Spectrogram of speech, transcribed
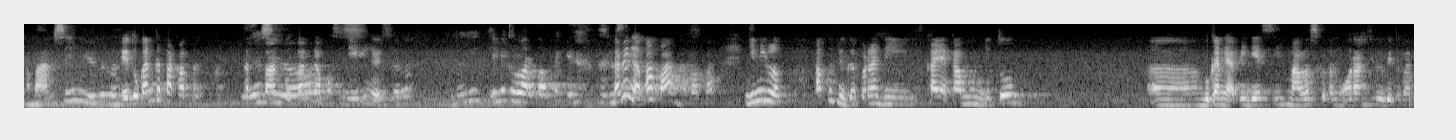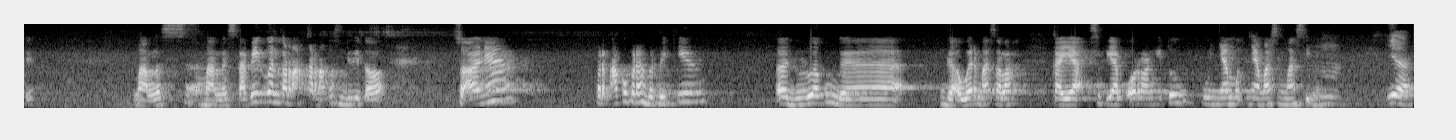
apaan sih gitu loh. Itu kan ketakutan Iya sih, ketakutan ya. kamu sendiri nggak sih? Ini keluar topik ya. Tapi nggak apa-apa, nggak apa-apa. Gini loh, aku juga pernah di kayak kamu gitu. eh, bukan nggak pede sih, males ketemu orang sih lebih tepatnya. Males, males. Tapi itu kan karena karena aku sendiri toh. Soalnya per, aku pernah berpikir eh, dulu aku nggak nggak aware masalah kayak setiap orang itu punya moodnya masing-masing. Iya.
